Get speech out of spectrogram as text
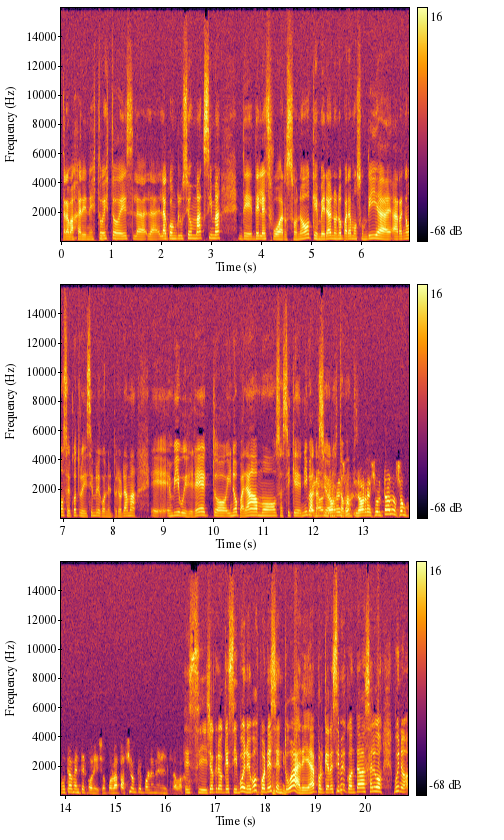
trabajar en esto. Esto es la, conclusión máxima del esfuerzo, ¿no? Que en verano no paramos un día, arrancamos el 4 de diciembre con el programa en vivo y directo y no paramos, así que ni vacaciones los, los resultados son justamente por eso, por la pasión que ponen en el trabajo. sí, yo creo que sí. Bueno, y vos ponés en tu área, porque recién me contabas algo. Bueno,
